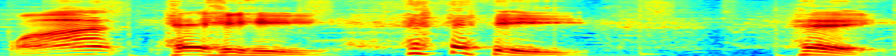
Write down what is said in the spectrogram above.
What? Hey, hey, hey.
